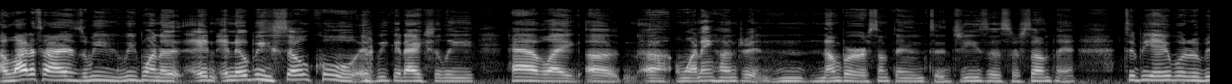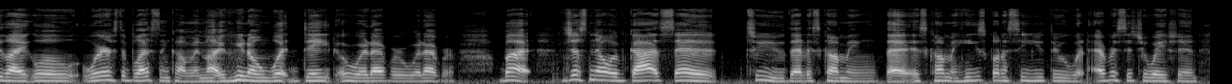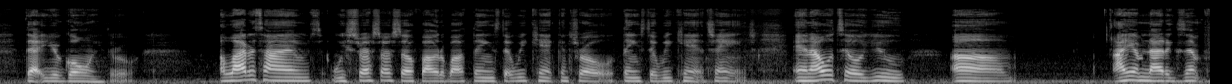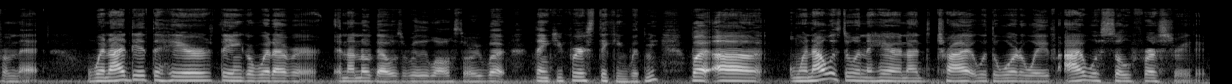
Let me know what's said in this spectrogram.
A lot of times we, we want to, and, and it'll be so cool if we could actually have like a, a 1 800 number or something to Jesus or something to be able to be like, well, where's the blessing coming? Like, you know, what date or whatever, whatever. But just know if God said, to you that is coming, that is coming. He's going to see you through whatever situation that you're going through. A lot of times we stress ourselves out about things that we can't control, things that we can't change. And I will tell you, um, I am not exempt from that. When I did the hair thing or whatever, and I know that was a really long story, but thank you for sticking with me. But uh, when I was doing the hair and I tried with the water wave, I was so frustrated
